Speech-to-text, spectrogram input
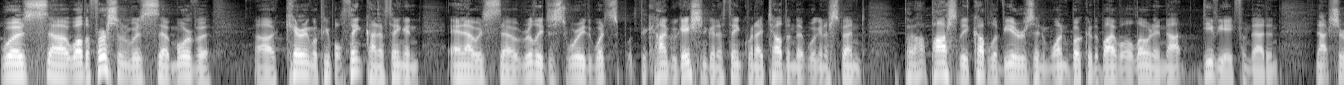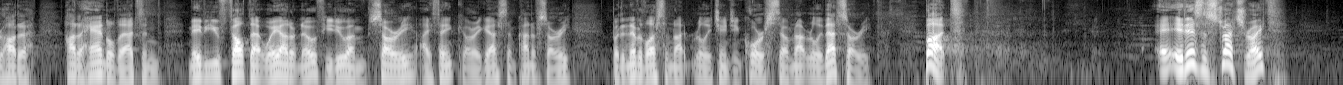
was, uh, well, the first one was uh, more of a uh, caring what people think kind of thing. And, and I was uh, really just worried what's the congregation going to think when I tell them that we're going to spend possibly a couple of years in one book of the Bible alone and not deviate from that and not sure how to, how to handle that. And maybe you felt that way. I don't know. If you do, I'm sorry, I think, or I guess I'm kind of sorry. But nevertheless, I'm not really changing course, so I'm not really that sorry. But it is a stretch, right?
